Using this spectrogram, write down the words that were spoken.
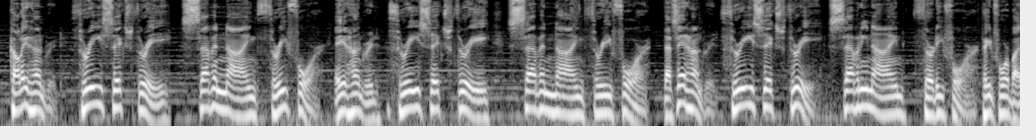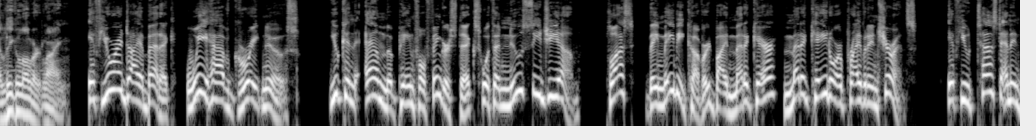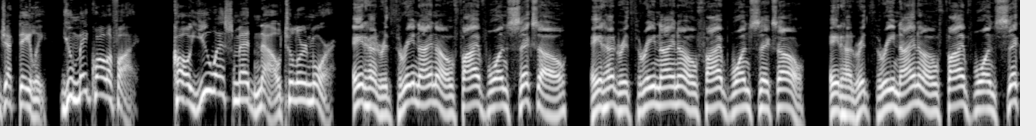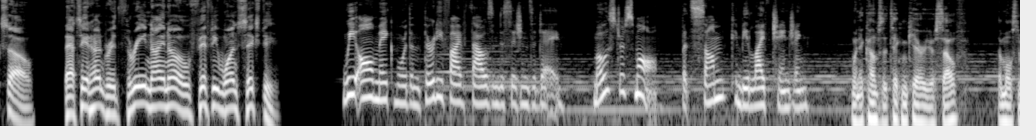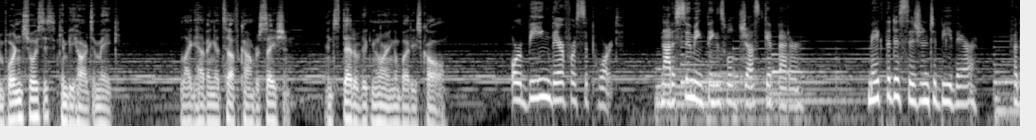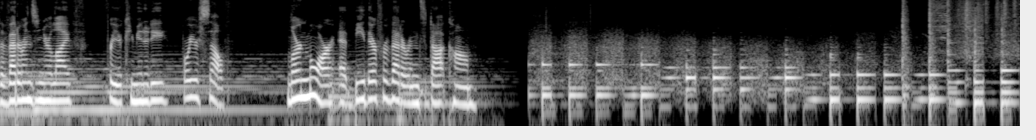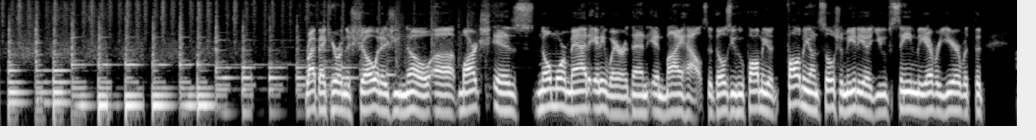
Call 800 363 7934. 800 363 7934. That's 800 363 7934. Paid for by Legal Alert Line. If you're a diabetic, we have great news. You can end the painful finger sticks with a new CGM. Plus, they may be covered by Medicare, Medicaid, or private insurance. If you test and inject daily, you may qualify. Call US Med now to learn more. 800 390 5160. 800 390 5160. 800 390 5160. That's 800 390 5160. We all make more than 35,000 decisions a day. Most are small, but some can be life changing. When it comes to taking care of yourself, the most important choices can be hard to make. Like having a tough conversation instead of ignoring a buddy's call. Or being there for support, not assuming things will just get better. Make the decision to be there for the veterans in your life, for your community, for yourself. Learn more at BeThereForVeterans.com. right back here on the show. And as you know, uh, March is no more mad anywhere than in my house. Those of you who follow me follow me on social media, you've seen me every year with the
